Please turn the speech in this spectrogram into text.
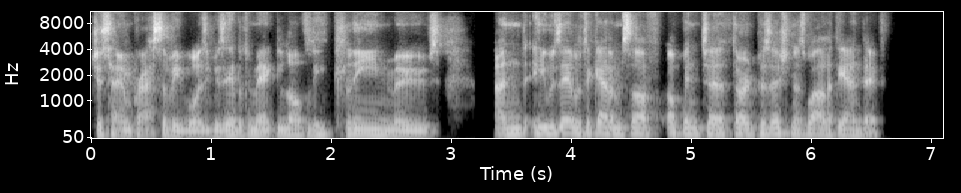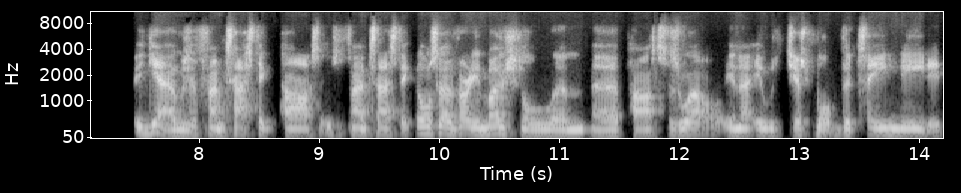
just how impressive he was. He was able to make lovely, clean moves, and he was able to get himself up into third position as well at the end, Dave yeah, it was a fantastic pass. It was a fantastic. Also, a very emotional um, uh, pass as well. You know, it was just what the team needed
